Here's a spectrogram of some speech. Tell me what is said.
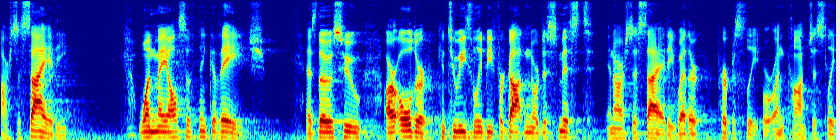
our society. One may also think of age, as those who are older can too easily be forgotten or dismissed in our society, whether purposely or unconsciously.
